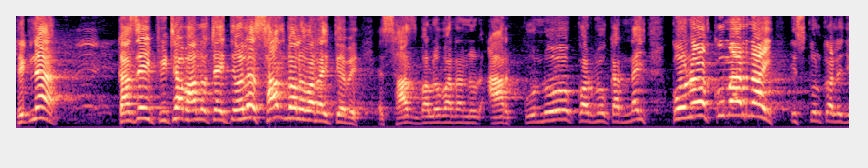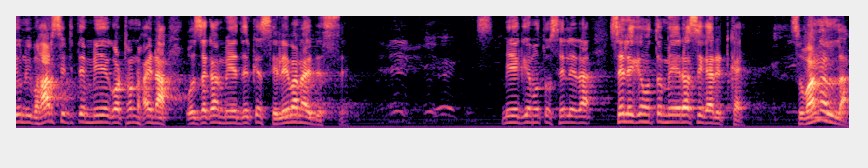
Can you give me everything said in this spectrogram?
ঠিক না? কাজেই পিঠা ভালো চাইতে হলে সাজ ভালো বানাইতে হবে। সাজ ভালো বানানোর আর কোনো কর্মকার নাই, কোনো কুমার নাই। স্কুল, কলেজ, ইউনিভার্সিটিতে মেয়ে গঠন হয় না। ও জায়গায় মেয়েদেরকে ছেলে বানাই দিচ্ছে। মেয়েকে মতো ছেলেরা, ছেলেকে মতো মেয়েরা সিগারেট খায়। সুবান আল্লাহ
